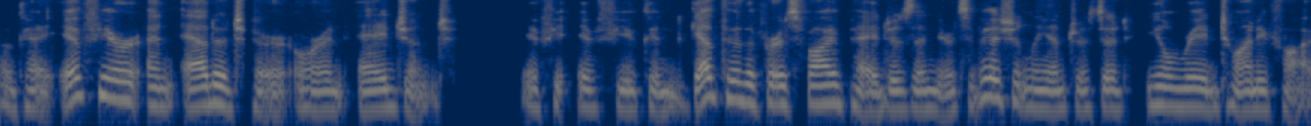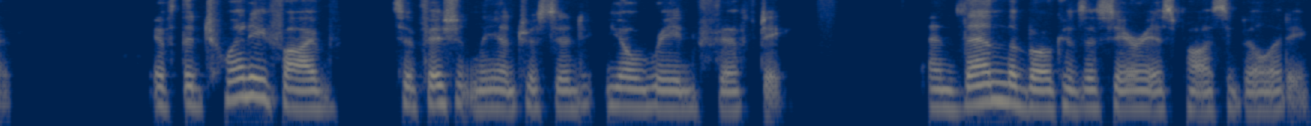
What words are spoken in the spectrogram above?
Okay. If you're an editor or an agent, if you, if you can get through the first five pages and you're sufficiently interested, you'll read 25. If the 25 sufficiently interested, you'll read 50. And then the book is a serious possibility.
